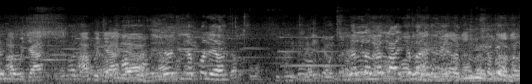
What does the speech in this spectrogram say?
apa ya apa ya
